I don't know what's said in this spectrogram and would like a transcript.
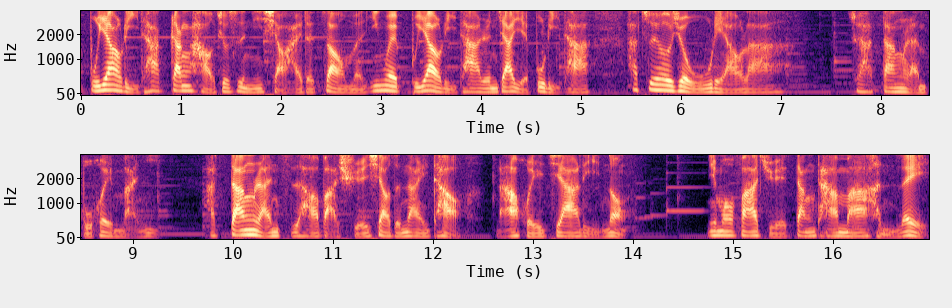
不要理他，刚好就是你小孩的罩门，因为不要理他，人家也不理他，他最后就无聊啦，所以他当然不会满意，他当然只好把学校的那一套拿回家里弄。你有没有发觉，当他妈很累，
